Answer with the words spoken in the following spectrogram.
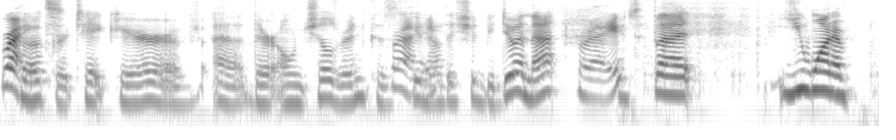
Right. cook or take care of uh, their own children because you know they should be doing that. Right. But you want to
